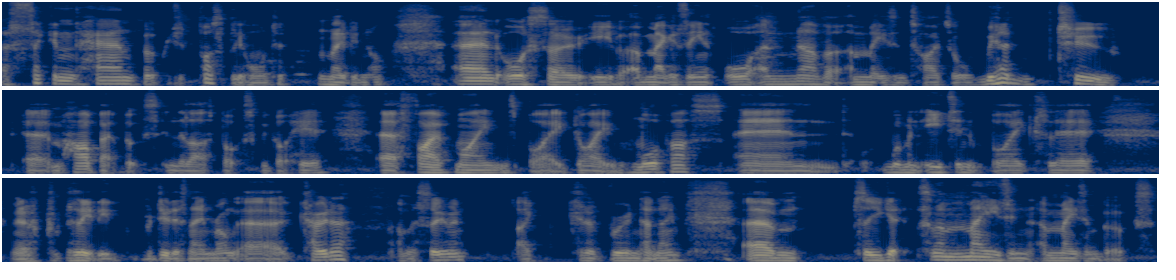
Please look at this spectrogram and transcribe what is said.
a second hand book, which is possibly haunted, maybe not, and also either a magazine or another amazing title. We had two um, hardback books in the last box we got here uh, Five Minds by Guy Maupass and Woman Eating by Claire. I'm going to completely do this name wrong. Uh, Kohda, I'm assuming. I could have ruined her name. Um, so you get some amazing, amazing books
